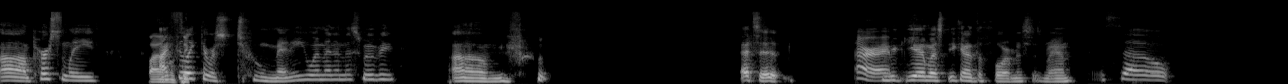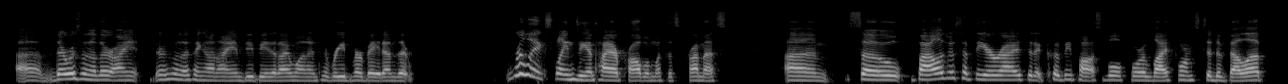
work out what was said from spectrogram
um, personally, I Final feel take- like there was too many women in this movie. Um, that's it. all right. You, you must you can have the floor, Mrs. Man. So, um, there was another I there's another thing on IMDb that I wanted to read verbatim that really explains the entire problem with this premise. Um, so biologists have theorized that it could be possible for life forms to develop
